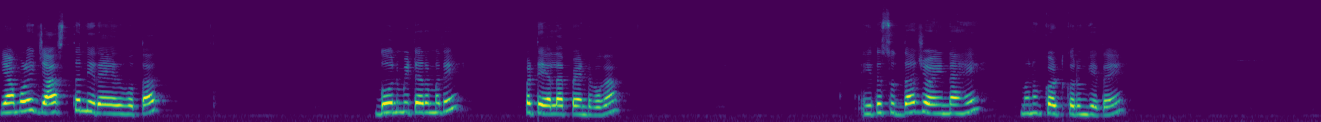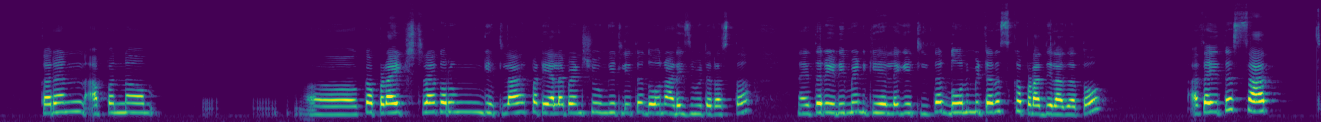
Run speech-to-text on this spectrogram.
यामुळे जास्त निर्याय होतात. दोन मीटरमध्ये पटियाला पॅन्ट बघा. इथं सुद्धा जॉईंट आहे म्हणून कट करून घेत आहे. कारण आपण कपडा एक्स्ट्रा करून घेतला पटियाला पॅन्ट शिवून घेतली तर दोन अडीच मीटर असतं. नाहीतर रेडीमेड घ्यायला घेतली तर दोन मीटरच कपडा दिला जातो. आता इथं सात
